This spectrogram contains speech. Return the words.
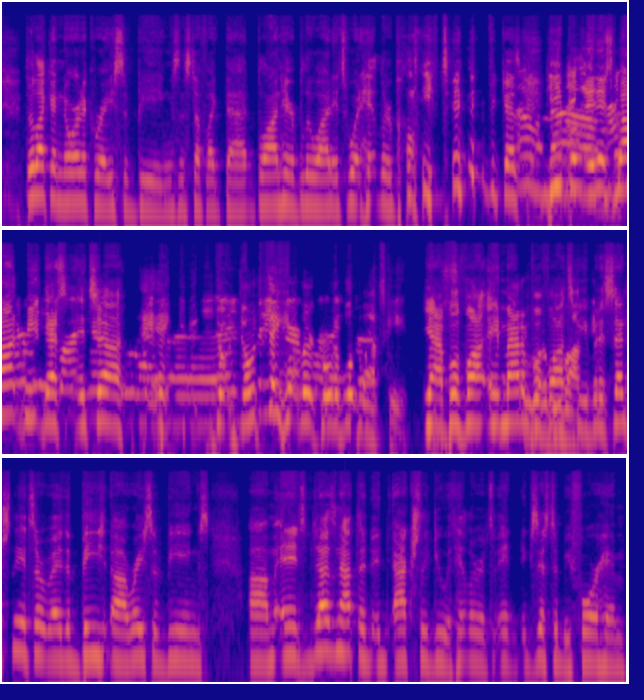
They're like a Nordic race of beings and stuff like that. Blonde hair, blue eyed. It's what Hitler believed in because Oh, he no. bel- and it's I not never be, that's it's their uh food, Hey, don't, don't say Hitler go to Blavatsky yeah, Blava- eh, Madame Blavatsky, Blavatsky. but essentially it's a the be, uh, race of beings, um, and it doesn't have to actually do with Hitler. It's, it existed before him,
